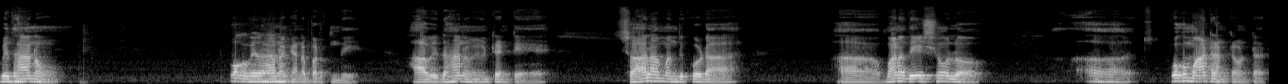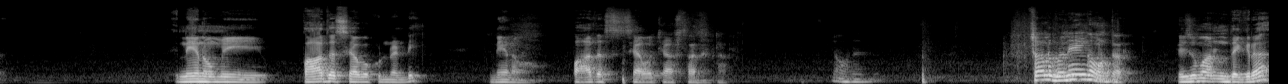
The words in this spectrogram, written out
విధానం ఒక విధానం కనపడుతుంది ఆ విధానం ఏమిటంటే చాలామంది కూడా మన దేశంలో ఒక మాట అంటూ ఉంటారు. నేను మీ పాద సేవకుండండి నేను పాద సేవ చేస్తానంటారు. అవునండి. చాలా వినయంగా ఉంటారు. యజమానుల దగ్గర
